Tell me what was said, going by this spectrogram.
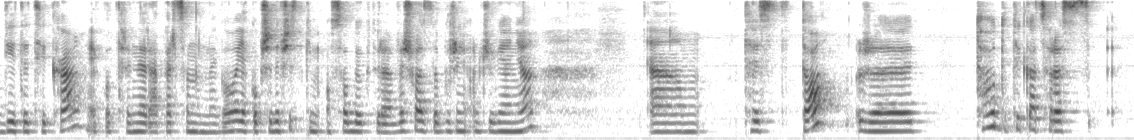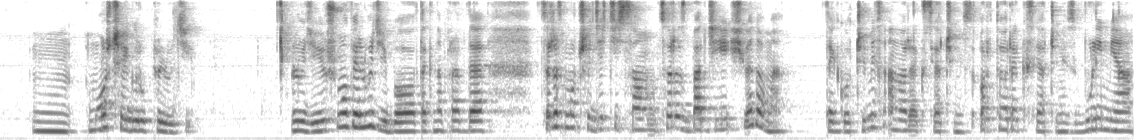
dietetyka, jako trenera personalnego, jako przede wszystkim osoby, która wyszła z zaburzeń odżywiania, um, to jest to, że to dotyka coraz um, młodszej grupy ludzi. Ludzi, już mówię ludzi, bo tak naprawdę coraz młodsze dzieci są coraz bardziej świadome tego, czym jest anoreksja, czym jest ortoreksja, czym jest bulimia,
